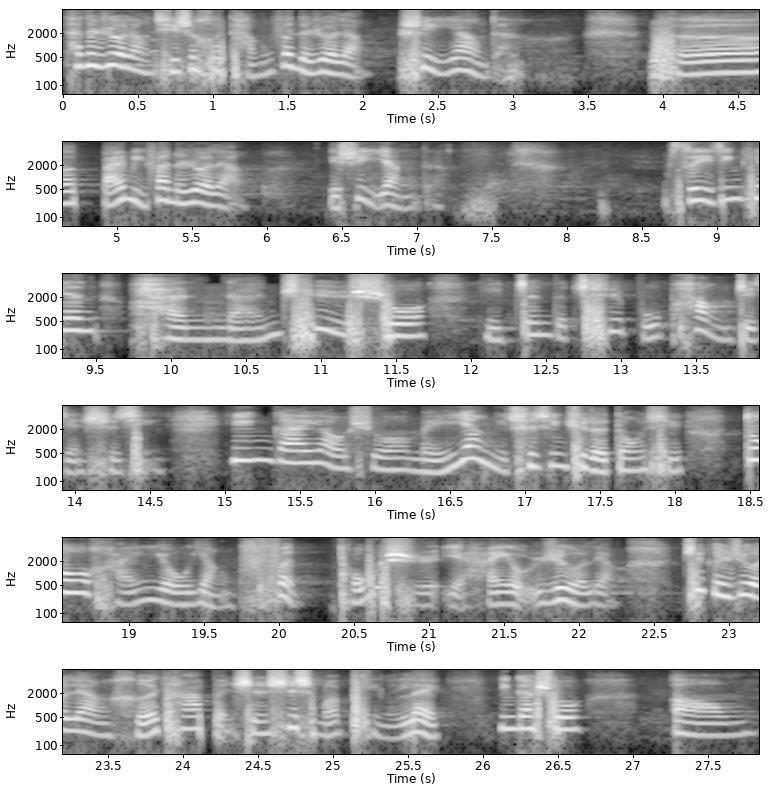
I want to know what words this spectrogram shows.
它的热量其实和糖分的热量是一样的，和白米饭的热量也是一样的，所以今天很难去说你真的吃不胖这件事情，应该要说每一样你吃进去的东西都含有养分，同时也含有热量，这个热量和它本身是什么品类，应该说，嗯。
